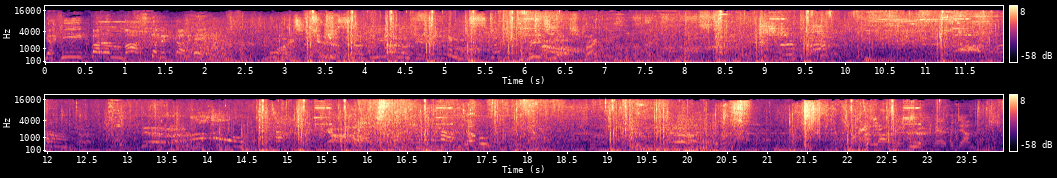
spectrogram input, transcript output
यही परम वास्तविकता है Allow me to repair the damage.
